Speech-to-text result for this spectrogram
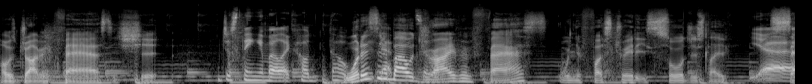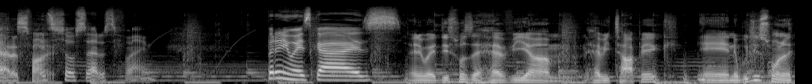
I was driving fast and shit. just thinking about like how, how What is it about driving fast when you're frustrated? Is so just like yeah satisfying. It's so satisfying. But anyways, guys, Anyway, this was a heavy um heavy topic and we just want to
